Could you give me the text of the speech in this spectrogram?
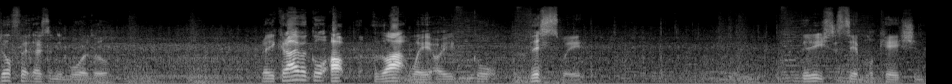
Don't think there's any more though. Now you can either go up that way or you can go this way. They reach the same location.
